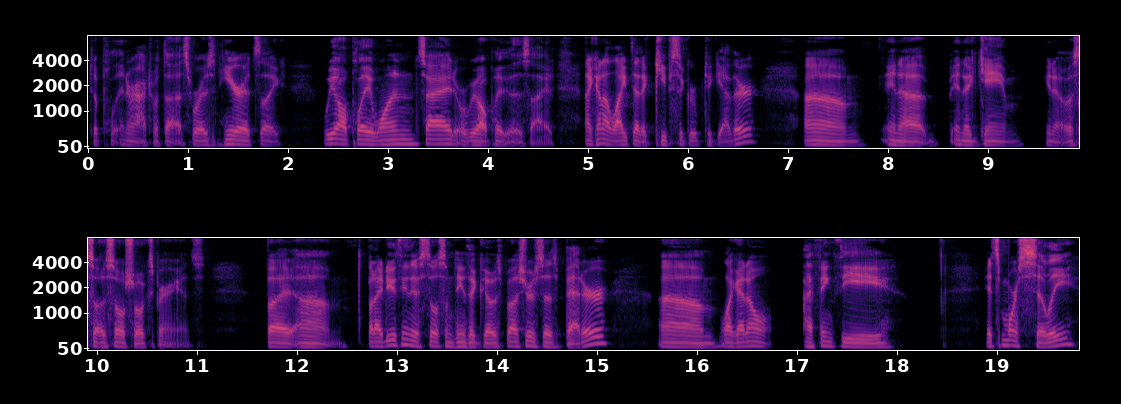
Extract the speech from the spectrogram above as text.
to pl- interact with us. Whereas in here, it's like we all play one side or we all play the other side. I kind of like that it keeps the group together um, in a in a game, you know, a, so, a social experience. But um, but I do think there's still some things that Ghostbusters does better. Um, like I don't, I think the it's more silly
